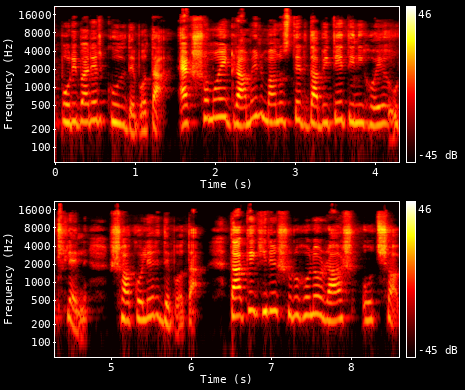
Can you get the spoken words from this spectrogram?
পরিবারের কুল দেবতা। এক একসময় গ্রামের মানুষদের দাবিতে তিনি হয়ে উঠলেন সকলের দেবতা। তাকে ঘিরে শুরু হলো রাস উৎসব।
